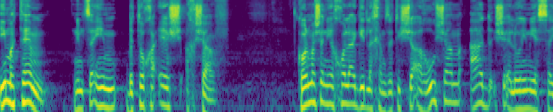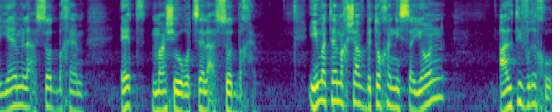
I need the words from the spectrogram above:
אם אתם נמצאים בתוך האש עכשיו, כל מה שאני יכול להגיד לכם זה תישארו שם עד שאלוהים יסיים לעשות בכם את מה שהוא רוצה לעשות בכם. אם אתם עכשיו בתוך הניסיון, אל תברחו.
